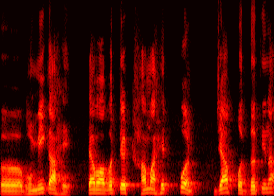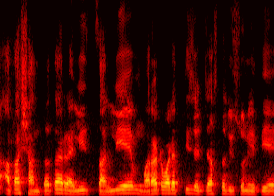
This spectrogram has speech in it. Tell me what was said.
भूमिका आहे त्याबाबत ते ठाम आहेत. पण ज्या पद्धतीनं आता शांतता रॅली चालली आहे मराठवाड्यात ती जास्त दिसून येते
